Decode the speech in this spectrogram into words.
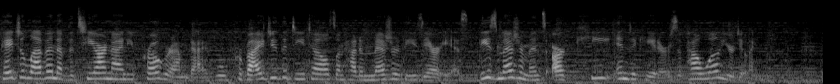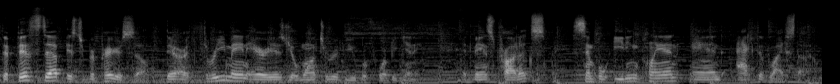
Page 11 of the TR90 program guide will provide you the details on how to measure these areas. These measurements are key indicators of how well you're doing. The fifth step is to prepare yourself. There are three main areas you'll want to review before beginning. Advanced products, simple eating plan, and active lifestyle.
